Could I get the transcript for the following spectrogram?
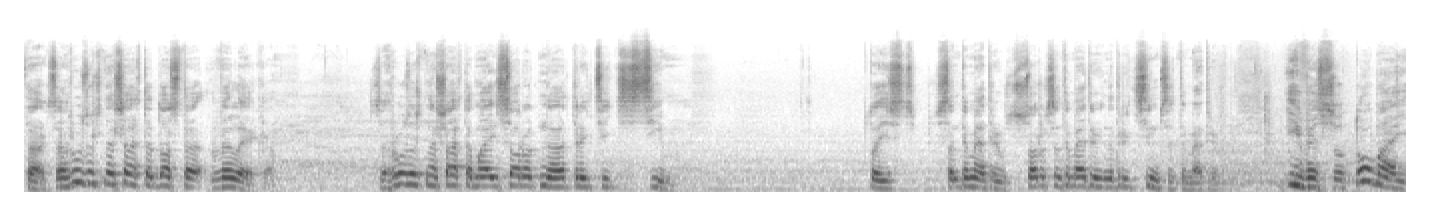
Так, загрузочна шахта доста велика. Загрузочна шахта має 40 на 37. Тобто сантиметрів, 40 сантиметрів на 37 сантиметрів. І висоту має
